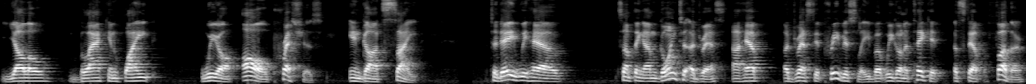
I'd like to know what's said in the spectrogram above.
yellow, black, and white. We are all precious in God's sight. Today we have something I'm going to address. I have addressed it previously, but we're going to take it a step further.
